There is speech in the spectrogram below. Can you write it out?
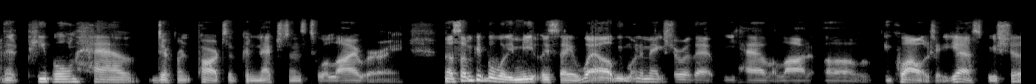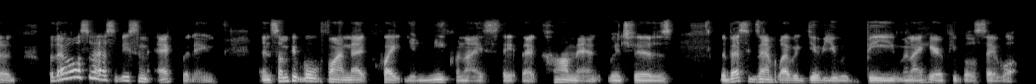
that people have different parts of connections to a library. Now, some people will immediately say, well, we want to make sure that we have a lot of equality. Yes, we should, but there also has to be some equity. And some people find that quite unique when I state that comment, which is the best example I would give you would be when I hear people say, well,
